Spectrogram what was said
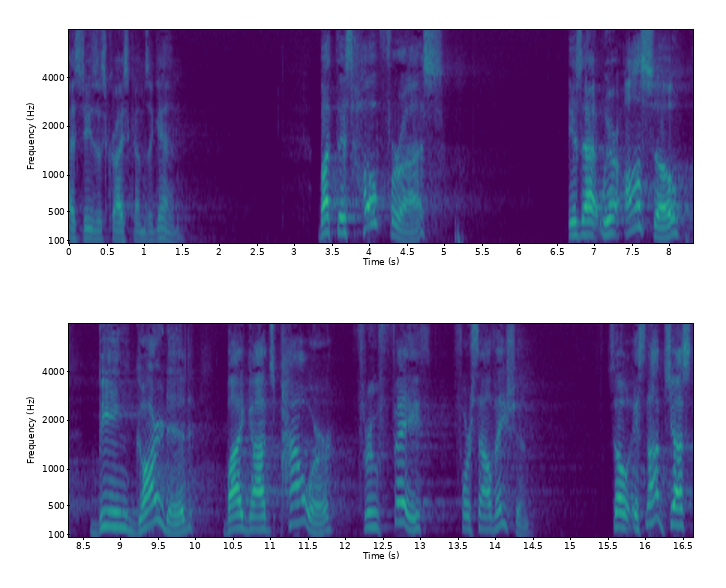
as Jesus Christ comes again. But this hope for us is that we're also being guarded by God's power through faith for salvation. So it's not just,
